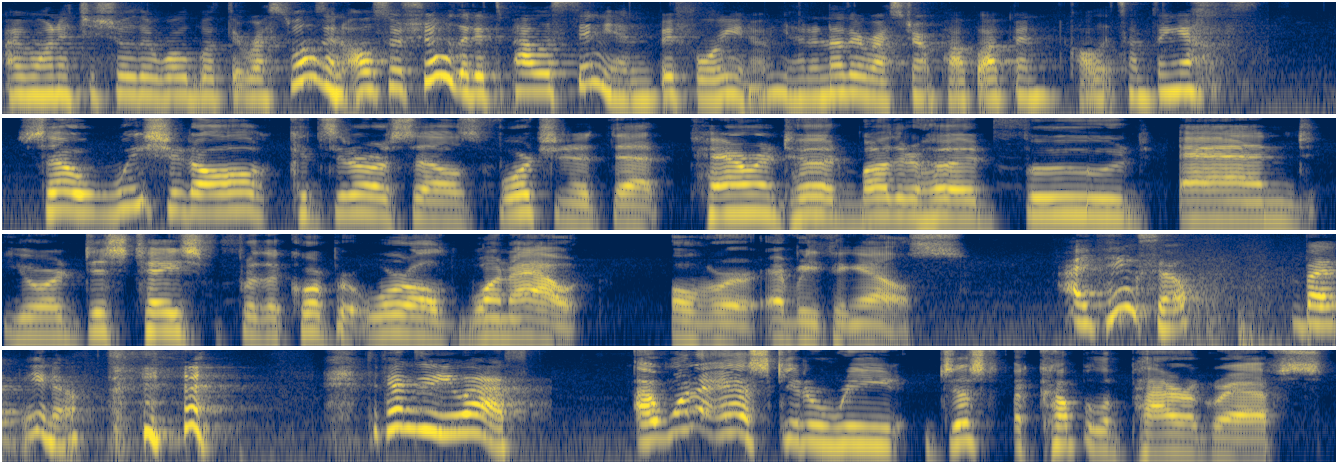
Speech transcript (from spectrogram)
i wanted to show the world what the rest was and also show that it's palestinian before you know you had another restaurant pop up and call it something else. So we should all consider ourselves fortunate that parenthood, motherhood, food, and your distaste for the corporate world won out over everything else. i think so but you know depends who you ask I want to ask you to read just a couple of paragraphs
